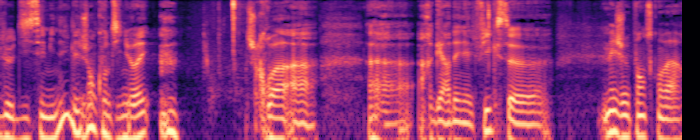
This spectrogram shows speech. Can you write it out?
le disséminer. Les gens continueraient, je crois, à, à, à regarder Netflix. euh, mais je pense qu'on va.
